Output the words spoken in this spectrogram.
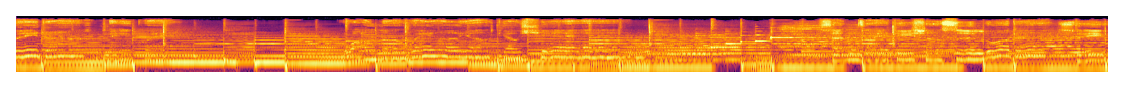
萎的玫瑰，忘了为何要凋谢。散在地上撕落的岁月，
